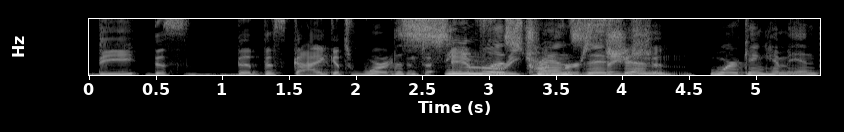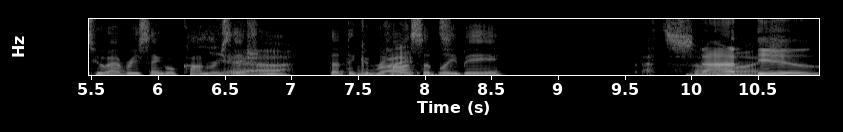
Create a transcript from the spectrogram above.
the this the this guy gets worked the into seamless every transition, conversation. working him into every single conversation Yeah. that they could Right. possibly be. That's so That much. is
